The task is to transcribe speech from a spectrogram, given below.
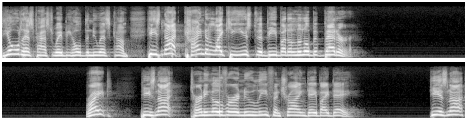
The old has passed away, behold, the new has come. He's not kind of like he used to be, but a little bit better. Right? He's not turning over a new leaf and trying day by day. He is not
